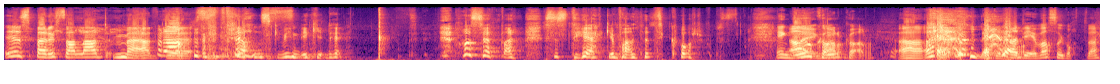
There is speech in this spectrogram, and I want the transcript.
Isbergssallad med Fransk. eh, fransk vinägrett. Och sen bara så steker man lite korv. En Ja, god korv. korv. Ja. Ja, det var så gott va?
